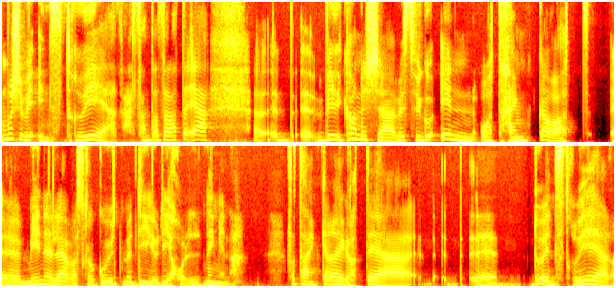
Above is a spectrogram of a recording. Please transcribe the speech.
må ikke vi instruere. Altså er, eh, vi ikke, Hvis vi går inn og tenker at eh, mine elever skal gå ut med de og de holdningene, så tenker jeg at det eh, Da instruerer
